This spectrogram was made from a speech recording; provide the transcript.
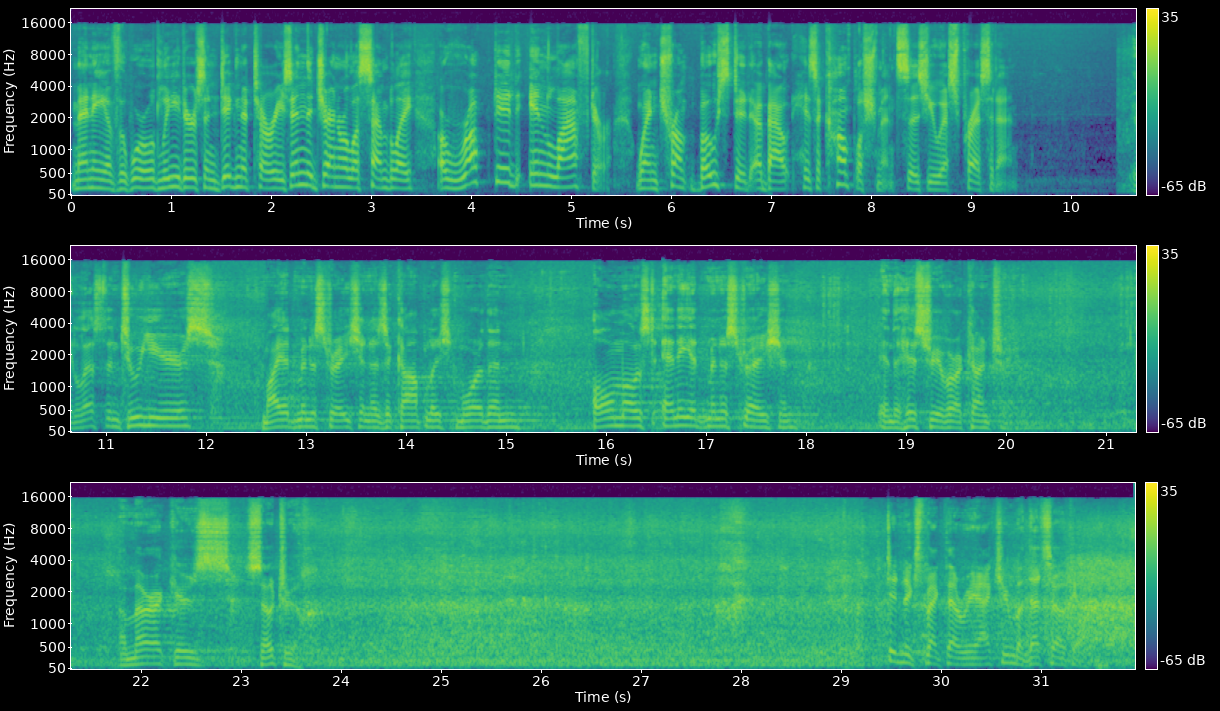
Many of the world leaders and dignitaries in the General Assembly erupted in laughter when Trump boasted about his accomplishments as U.S. president. In less than two years, my administration has accomplished more than almost any administration in the history of our country. America's so true. Didn't expect that reaction, but that's okay.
